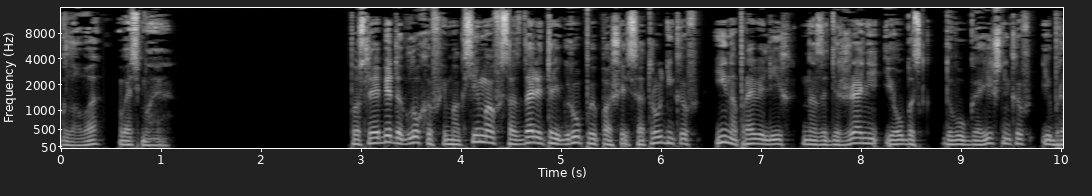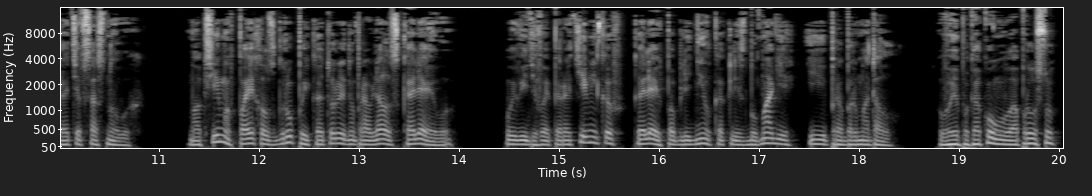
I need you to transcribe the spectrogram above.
Глава восьмая После обеда Глухов и Максимов создали три группы по шесть сотрудников и направили их на задержание и обыск двух гаишников и братьев Сосновых. Максимов поехал с группой, которая направлялась к Каляеву. Увидев оперативников, Каляев побледнел, как лист бумаги, и пробормотал. «Вы по какому вопросу?»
